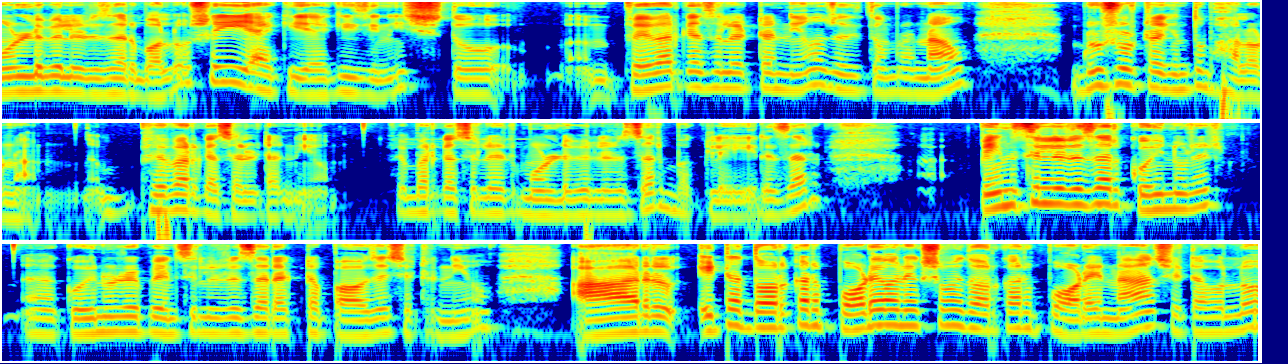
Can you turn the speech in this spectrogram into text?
মোল্ডেবল ইরেজার বলো, সেই একই একই জিনিস। তো ফেভার ক্যাসেলেরটা নিও যদি তোমরা নাও। ব্রুশোরটা কিন্তু ভালো না। ফেভার ক্যাসেলটা নিও। ফেভার ক্যাসেলের মোল্ডেবল ইরেজার বা ক্লে ইরেজার পেন্সিল ইরেজার কোহিনুরের কোহিনুরের পেন্সিল ইরেজার একটা পাওয়া যায়, সেটা নিও। আর এটা দরকার পড়ে, অনেক সময় দরকার পড়ে না, সেটা হলো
